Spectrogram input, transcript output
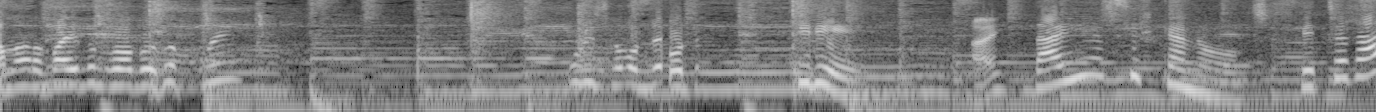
আমার ভাই তো খবর দে কিরে? দাঁড়িয়ে আছিস কেন? ভেতরা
